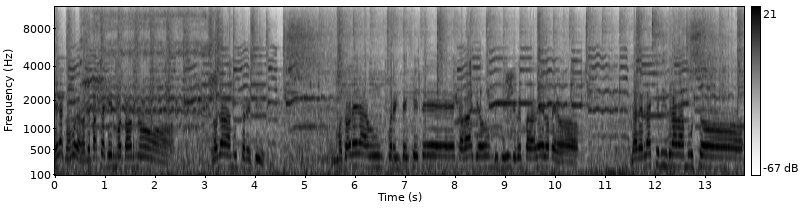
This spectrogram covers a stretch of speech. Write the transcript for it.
era cómoda, lo que pasa que el motor no, no daba mucho de sí. El motor era un 47 caballos, un bicilíndrico en paralelo, pero la verdad es que vibraba mucho,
